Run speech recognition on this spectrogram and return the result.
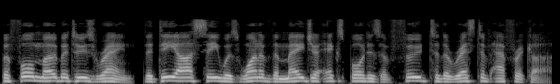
Before Mobutu's reign, the DRC was one of the major exporters of food to the rest of Africa.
